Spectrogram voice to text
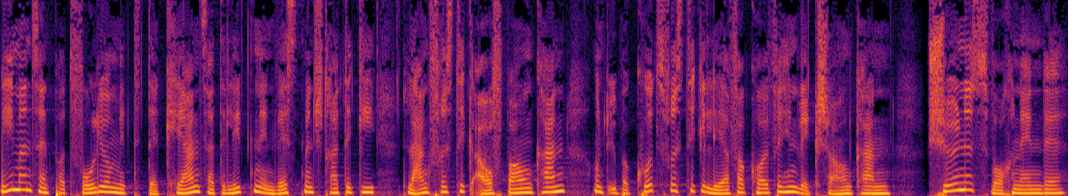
wie man sein Portfolio mit der Kern-Satelliten-Investmentstrategie langfristig aufbauen kann und über kurzfristige Leerverkäufe hinwegschauen kann. Schönes Wochenende!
